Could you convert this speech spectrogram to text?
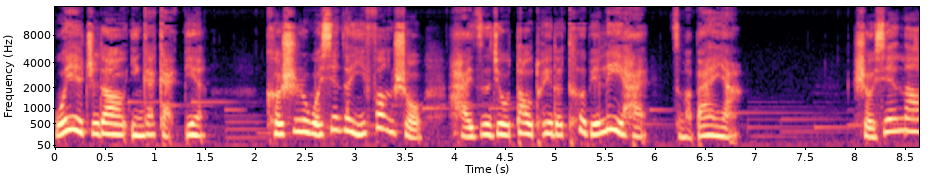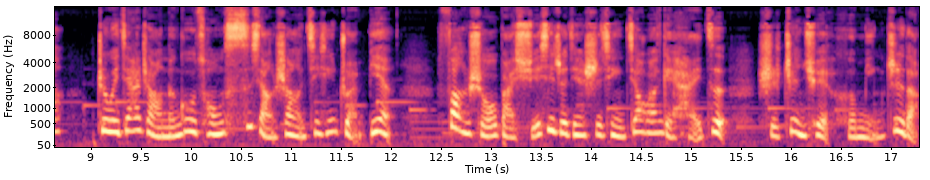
我也知道应该改变，可是我现在一放手，孩子就倒退的特别厉害，怎么办呀？”首先呢。这位家长能够从思想上进行转变，放手把学习这件事情交还给孩子，是正确和明智的。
